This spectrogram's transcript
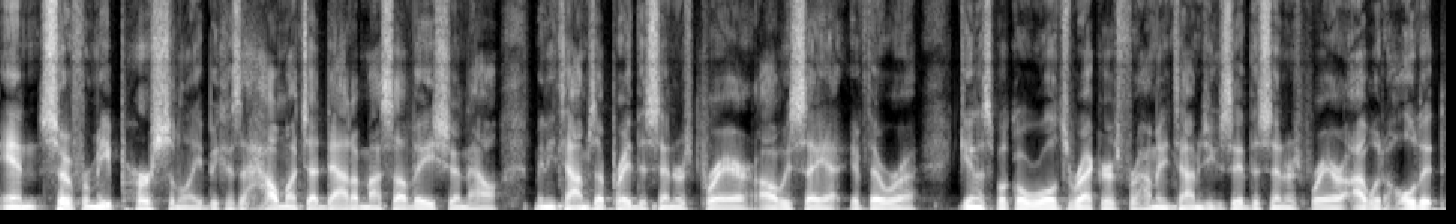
And so for me personally, because of how much I doubted my salvation, how many times I prayed the sinner's prayer, I always say if there were a Guinness Book of World Records for how many times you could say the sinner's prayer, I would hold it.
